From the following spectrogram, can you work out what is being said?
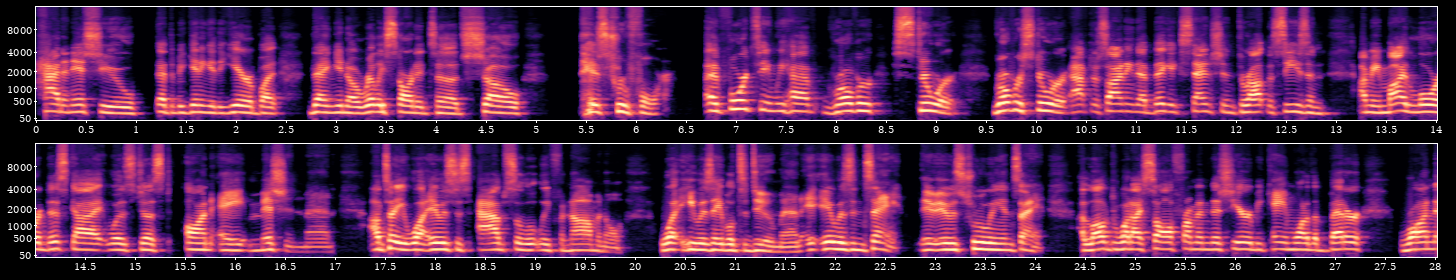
had an issue at the beginning of the year, but then, you know, really started to show his true form. At 14, we have Grover Stewart. Grover Stewart, after signing that big extension throughout the season, I mean, my lord, this guy was just on a mission, man. I'll tell you what, it was just absolutely phenomenal what he was able to do, man. It, it was insane. It, it was truly insane. I loved what I saw from him this year. Became one of the better run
